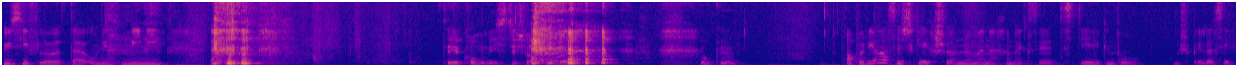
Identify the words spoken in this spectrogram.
unsere Flöte und nicht meine. Sehr kommunistisch also. Okay. Aber ja, es ist gleich schön, wenn man nachher sieht, dass die irgendwo am Spielen sind.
